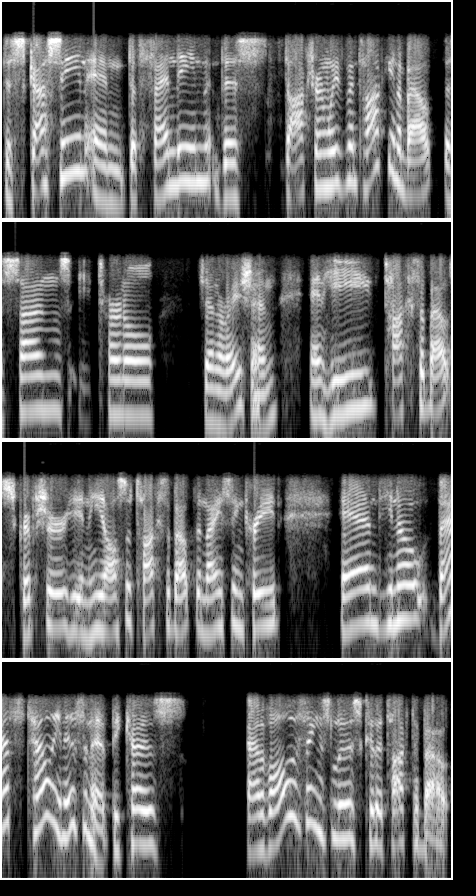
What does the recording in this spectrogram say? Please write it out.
discussing and defending this doctrine we've been talking about the Son's eternal generation. And he talks about Scripture, and he also talks about the Nicene Creed. And, you know, that's telling, isn't it? Because out of all the things Lewis could have talked about,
